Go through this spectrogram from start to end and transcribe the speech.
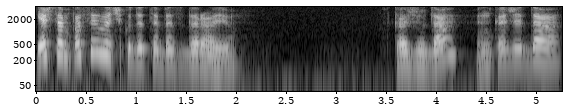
я ж там посилочку до тебе збираю. Кажу, да? Він каже, да.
